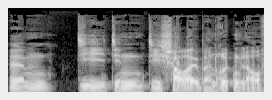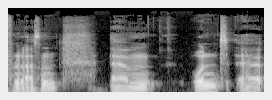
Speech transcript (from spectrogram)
ähm, die, den, die Schauer über den Rücken laufen lassen. Ähm, und äh,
